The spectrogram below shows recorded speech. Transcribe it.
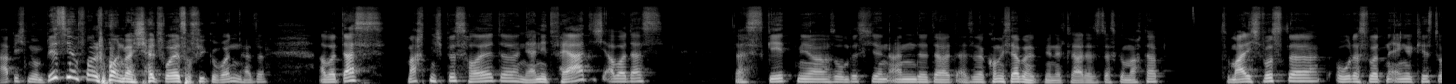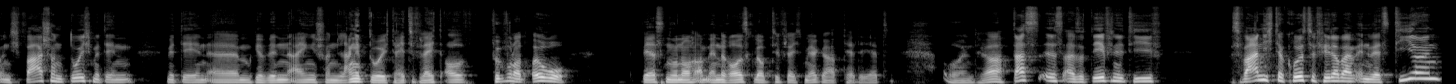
habe ich nur ein bisschen verloren, weil ich halt vorher so viel gewonnen hatte. Aber das macht mich bis heute, ja nicht fertig, aber das, das geht mir so ein bisschen an, da, also da komme ich selber mit mir nicht klar, dass ich das gemacht habe. Zumal ich wusste, oh, das wird eine enge Kiste und ich war schon durch mit den, mit den ähm, Gewinnen eigentlich schon lange durch. Da hätte vielleicht auf 500 Euro wäre es nur noch am Ende rausgelaufen, die vielleicht mehr gehabt hätte jetzt. Und ja, das ist also definitiv, es war nicht der größte Fehler beim Investieren,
